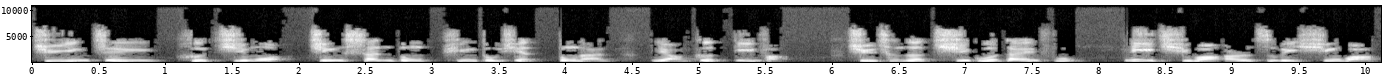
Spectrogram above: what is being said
莒阴这和即墨（今山东平度县东南）两个地方。举城的齐国大夫立齐王儿子为新王，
